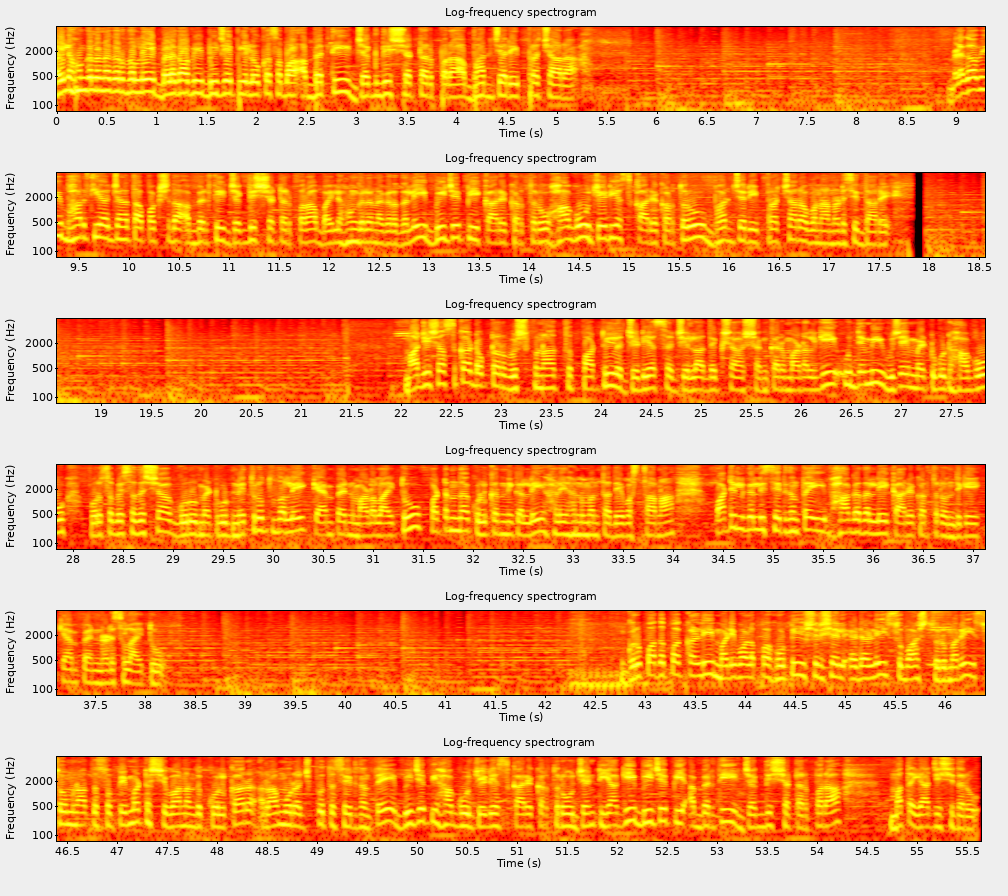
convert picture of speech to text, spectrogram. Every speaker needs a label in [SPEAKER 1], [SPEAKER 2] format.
[SPEAKER 1] ಬೈಲಹೊಂಗಲ ನಗರದಲ್ಲಿ ಬೆಳಗಾವಿ ಬಿಜೆಪಿ ಲೋಕಸಭಾ ಅಭ್ಯರ್ಥಿ ಜಗದೀಶ್ ಶೆಟ್ಟರ್ ಪರ ಭರ್ಜರಿ ಪ್ರಚಾರ. ಬೆಳಗಾವಿ ಭಾರತೀಯ ಜನತಾ ಪಕ್ಷದ ಅಭ್ಯರ್ಥಿ ಜಗದೀಶ್ ಶೆಟ್ಟರ್ ಪರ ಬೈಲಹೊಂಗಲ ನಗರದಲ್ಲಿ ಬಿಜೆಪಿ ಕಾರ್ಯಕರ್ತರು ಹಾಗೂ ಜೆಡಿಎಸ್ ಕಾರ್ಯಕರ್ತರು ಭರ್ಜರಿ ಪ್ರಚಾರವನ್ನು ನಡೆಸಿದ್ದಾರೆ. ಮಾಜಿ ಶಾಸಕ ಡಾಕ್ಟರ್ ವಿಶ್ವನಾಥ್ ಪಾಟೀಲ್, ಜೆಡಿಎಸ್ ಜಿಲ್ಲಾಧ್ಯಕ್ಷ ಶಂಕರ್ ಮಾಡಲ್ಗಿ, ಉದ್ಯಮಿ ವಿಜಯ್ ಮೆಟ್ಗುಡ್ ಹಾಗೂ ಪುರಸಭೆ ಸದಸ್ಯ ಗುರು ಮೆಟ್ಗುಡ್ ನೇತೃತ್ವದಲ್ಲಿ ಕ್ಯಾಂಪೇನ್ ಮಾಡಲಾಯಿತು. ಪಟ್ಟಣದ ಕುಲಕರ್ಣಿಗಲ್ಲಿ ಹಳೆ ಹನುಮಂತ ದೇವಸ್ಥಾನ ಪಾಟೀಲ್ ಗಲ್ಲಿ ಸೇರಿದಂತೆ ಈ ಭಾಗದಲ್ಲಿ ಕಾರ್ಯಕರ್ತರೊಂದಿಗೆ ಕ್ಯಾಂಪೇನ್ ನಡೆಸಲಾಯಿತು. ಗುರುಪಾದಪ್ಪ ಕಳ್ಳಿ, ಮಡಿವಾಳಪ್ಪ ಹುಟಿ, ಶ್ರೀಶೈಲ್ ಎಡಳ್ಳಿ, ಸುಭಾಷ್ ತುರುಮರಿ, ಸೋಮನಾಥ ಸೊಪ್ಪಿಮಠ್, ಶಿವಾನಂದ ಕೋಲ್ಕರ್, ರಾಮು ರಜಪೂತ್ ಸೇರಿದಂತೆ ಬಿಜೆಪಿ ಹಾಗೂ ಜೆಡಿಎಸ್ ಕಾರ್ಯಕರ್ತರು ಜಂಟಿಯಾಗಿ ಬಿಜೆಪಿ ಅಭ್ಯರ್ಥಿ ಜಗದೀಶ್ ಶೆಟ್ಟರ್ ಪರ ಮತಯಾಚಿಸಿದರು.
